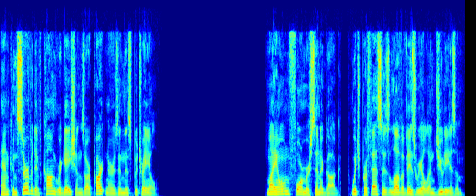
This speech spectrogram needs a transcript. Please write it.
and conservative congregations are partners in this betrayal. My own former synagogue which professes love of Israel and Judaism,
